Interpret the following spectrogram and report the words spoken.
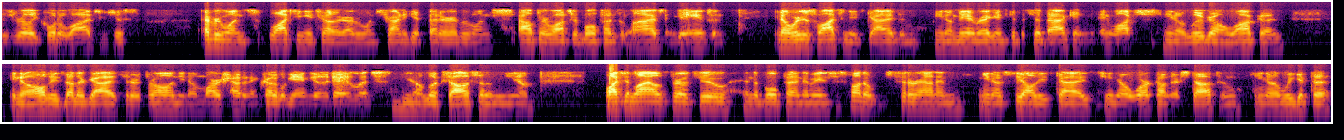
is really cool to watch is just everyone's watching each other. Everyone's trying to get better. Everyone's out there watching bullpens and lives and games, and you know, we're just watching these guys, and you know, me and Reagan get to sit back and, and watch, you know, Lugo and Wacha and you know all these other guys that are throwing. You know, Marsh had an incredible game the other day. Lynch, you know, looks awesome, and you know, watching Lyles throw too in the bullpen. I mean, it's just fun to sit around and you know see all these guys, you know, work on their stuff, and you know, we get to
